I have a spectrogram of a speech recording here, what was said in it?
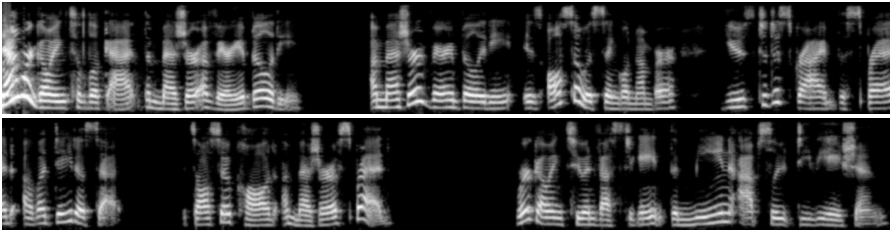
Now we're going to look at the measure of variability. A measure of variability is also a single number used to describe the spread of a data set. It's also called a measure of spread. We're going to investigate the mean absolute deviation.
